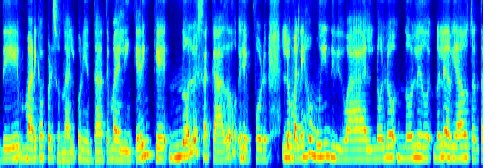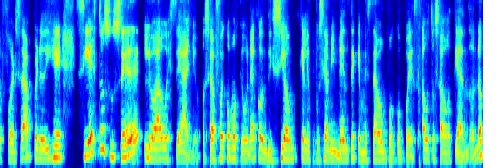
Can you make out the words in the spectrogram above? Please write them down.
de marca personal orientada a tema de LinkedIn, que no lo he sacado, eh, por lo manejo muy individual, no, lo, no, le, no le había dado tanta fuerza, pero dije, si esto sucede, lo hago este año. O sea, fue como que una condición que le puse a mi mente que me estaba un poco pues autosaboteando, ¿no?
